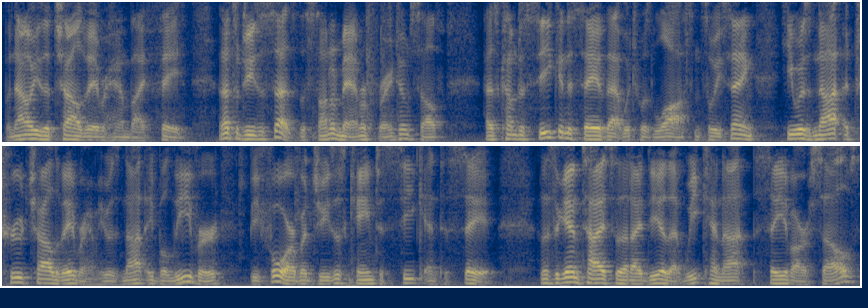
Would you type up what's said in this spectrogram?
but now he's a child of Abraham by faith. And that's what Jesus says. The Son of Man, referring to himself, has come to seek and to save that which was lost. And so he's saying he was not a true child of Abraham. He was not a believer before, but Jesus came to seek and to save. And this again ties to that idea that we cannot save ourselves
